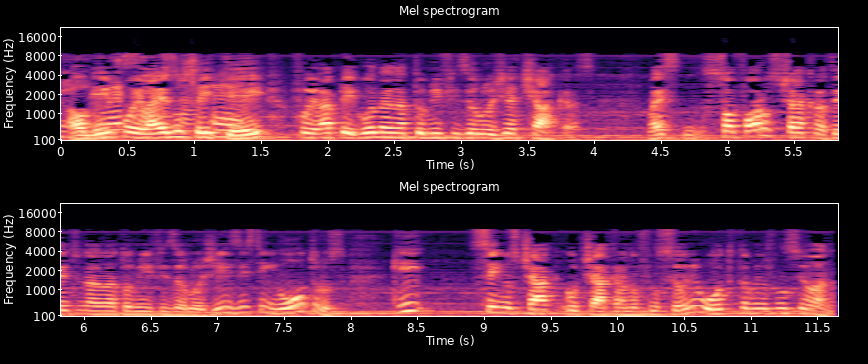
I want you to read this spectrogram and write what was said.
É, Alguém é foi lá e não sei chakra. quem, foi lá, pegou na anatomia e fisiologia chakras. Mas só fora os chakras dentro da anatomia e fisiologia, existem outros que sem os chak o chakra não funciona e o outro também não funciona.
